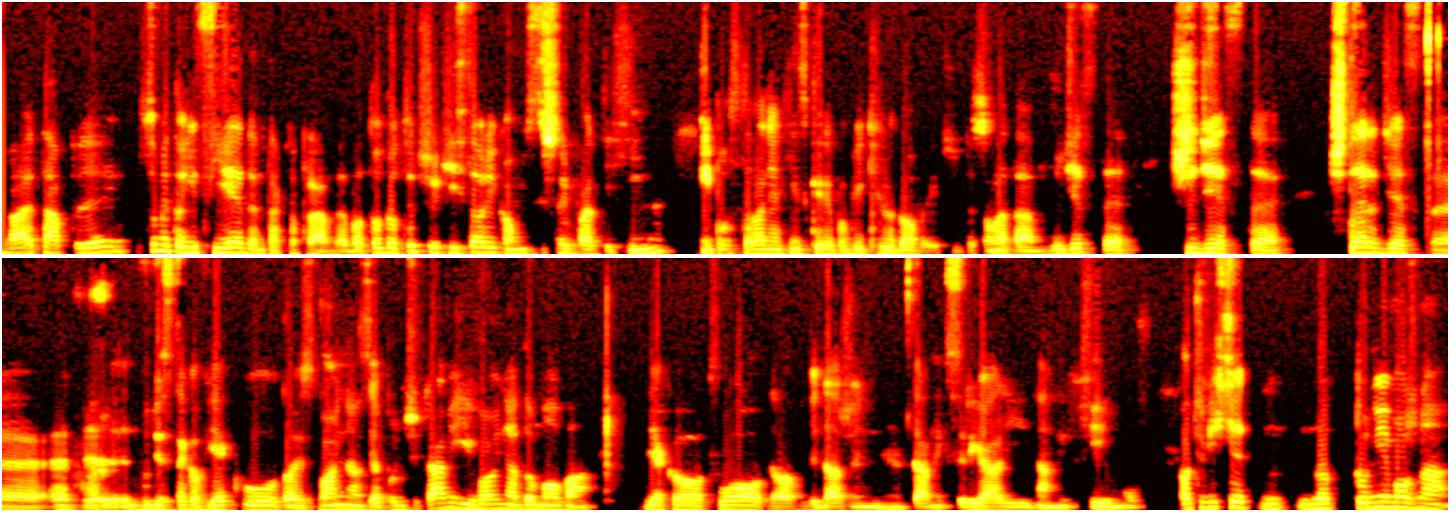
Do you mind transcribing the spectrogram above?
dwa etapy. W sumie to jest jeden tak naprawdę, bo to dotyczy historii Komunistycznej Partii Chin i powstawania Chińskiej Republiki Ludowej. Czyli to są lata 20, 30, 40 XX wieku. To jest wojna z Japończykami i wojna domowa jako tło do wydarzeń danych seriali, danych filmów Oczywiście no, tu nie można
